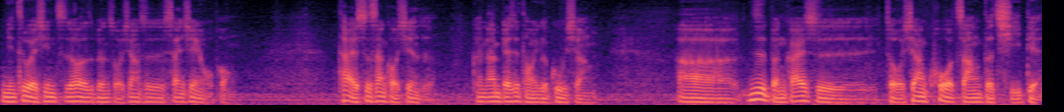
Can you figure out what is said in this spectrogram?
明治维新之后，日本首相是山县有朋，他也是山口县人，跟安倍是同一个故乡。啊，日本开始走向扩张的起点，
